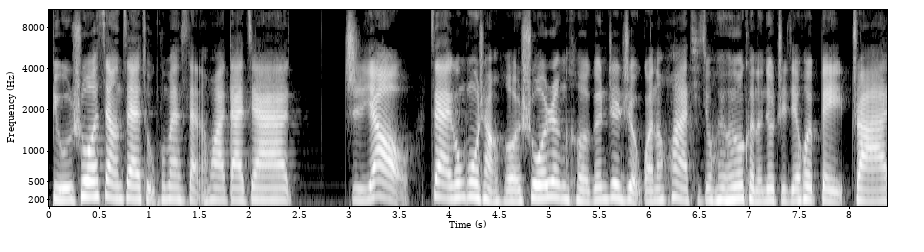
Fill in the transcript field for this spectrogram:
比如说像在土库曼斯坦的话，大家只要。在公共场合说任何跟政治有关的话题，就很很有可能就直接会被抓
